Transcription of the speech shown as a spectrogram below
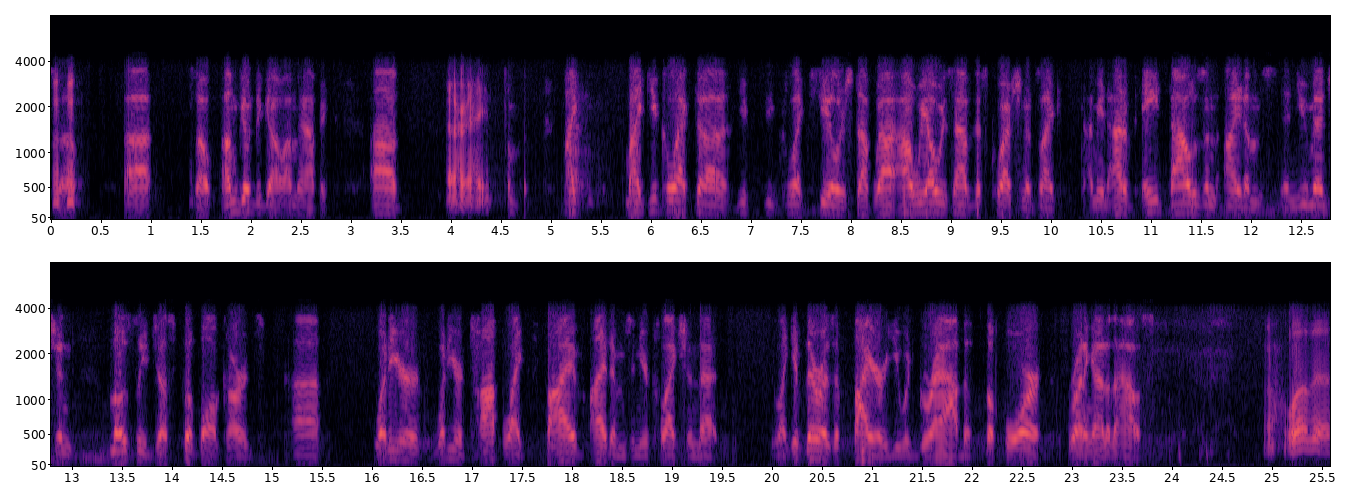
So uh, so I'm good to go. I'm happy. Uh, All right. Mike, Mike, you collect uh, you, you collect Steelers stuff. We, I, we always have this question. It's like, I mean, out of eight thousand items, and you mentioned mostly just football cards. Uh, what are your what are your top like five items in your collection that, like, if there was a fire, you would grab before running out of the house? Well, the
